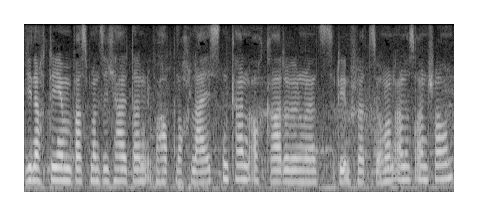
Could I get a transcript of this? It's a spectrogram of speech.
je nachdem, was man sich halt dann überhaupt noch leisten kann, auch gerade wenn wir jetzt die Inflation und alles anschauen.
